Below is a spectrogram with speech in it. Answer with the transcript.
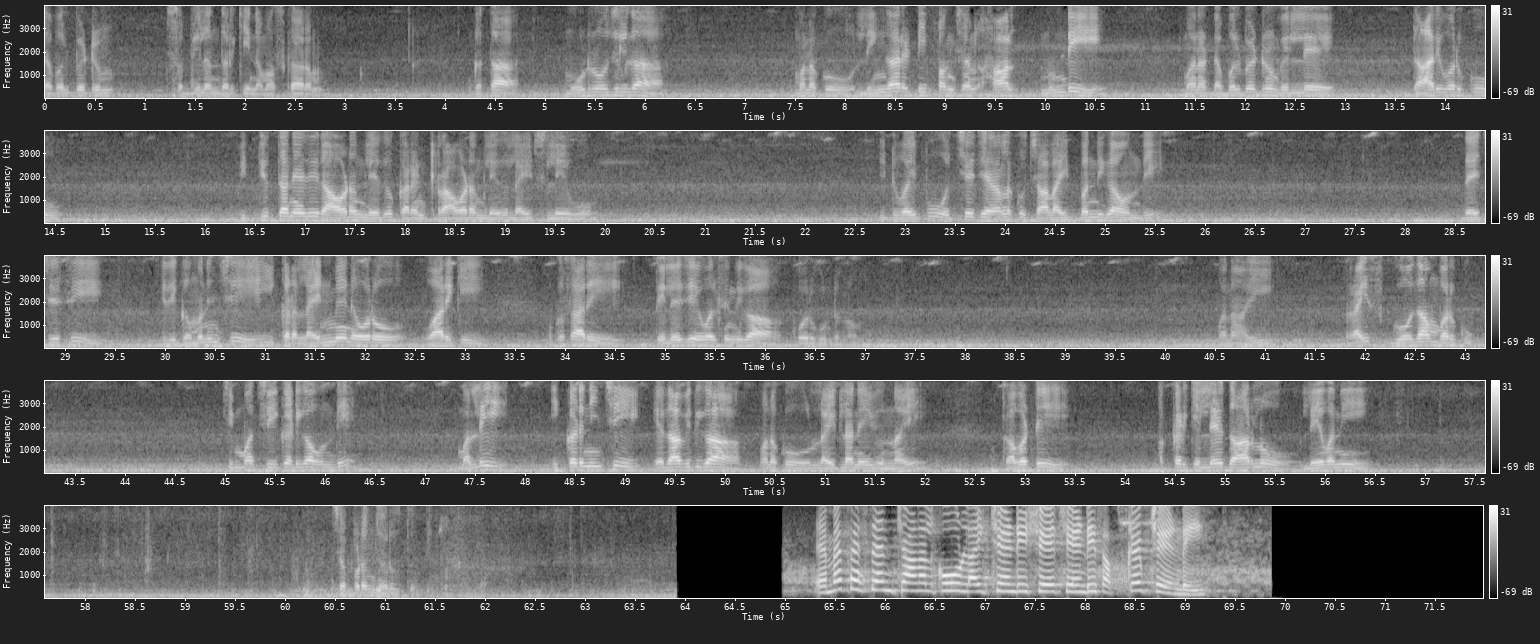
Double bedroom సభ్యులందరికీ నమస్కారం. గత మూడు రోజులుగా మనకు లింగారెడ్డి ఫంక్షన్ హాల్ నుండి మన డబుల్ బెడ్రూమ్ వెళ్ళే దారి వరకు విద్యుత్ అనేది రావడం లేదు కరెంట్ రావడం లేదు లైట్స్ లేవు. ఇటువైపు వచ్చే జనాలకు చాలా ఇబ్బందిగా ఉంది. దయచేసి ఇది గమనించి ఇక్కడ లైన్ మ్యాన్ ఎవరో వారికి ఒకసారి తెలియజేయవలసిందిగా కోరుకుంటున్నాం. మన ఈ రైస్ గోదాం వరకు చిమ్మ చీకటిగా ఉంది. మళ్ళీ ఇక్కడి నుంచి యథావిధిగా మనకు లైట్లు అనేవి ఉన్నాయి. కాబట్టి అక్కడికి వెళ్ళే దారిలో లేవని చెప్పడం జరుగుతుంది. ఎంఎఫ్ఎస్ఎన్ ఛానల్కు లైక్ చేయండి షేర్ చేయండి సబ్స్క్రైబ్ చేయండి.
